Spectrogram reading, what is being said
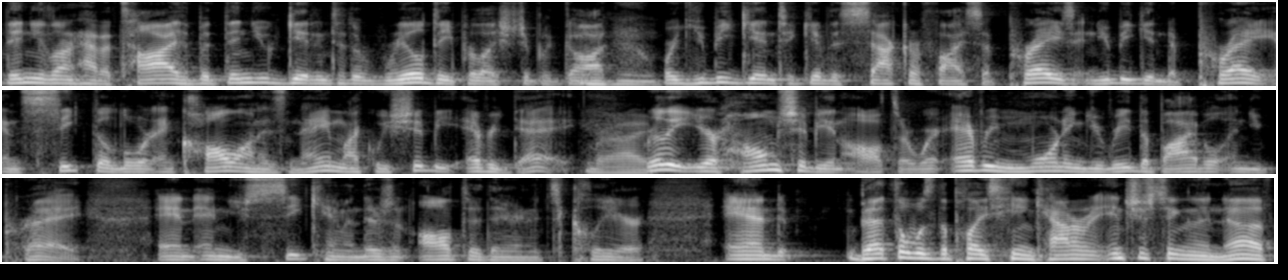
then you learn how to tithe, but then you get into the real deep relationship with God mm-hmm. where you begin to give the sacrifice of praise and you begin to pray and seek the Lord and call on his name like we should be every day. Right. Really, your home should be an altar where every morning you read the Bible and you pray and, and you seek him and there's an altar there and it's clear. And Bethel was the place he encountered. And interestingly enough,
